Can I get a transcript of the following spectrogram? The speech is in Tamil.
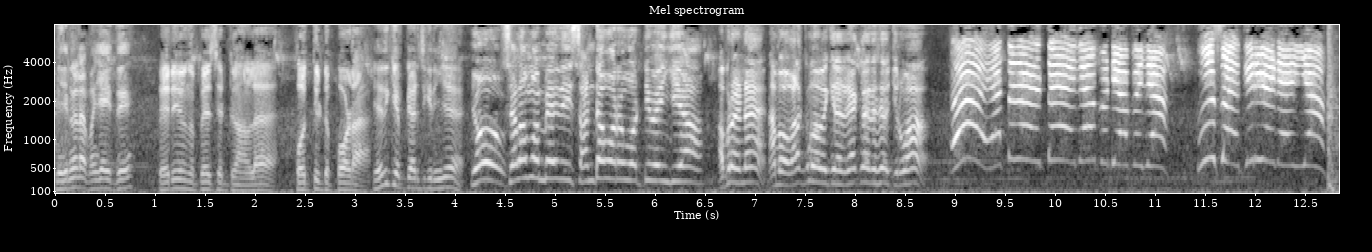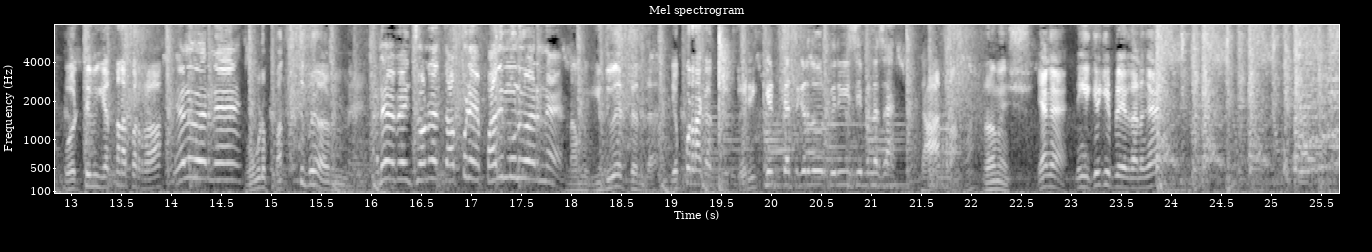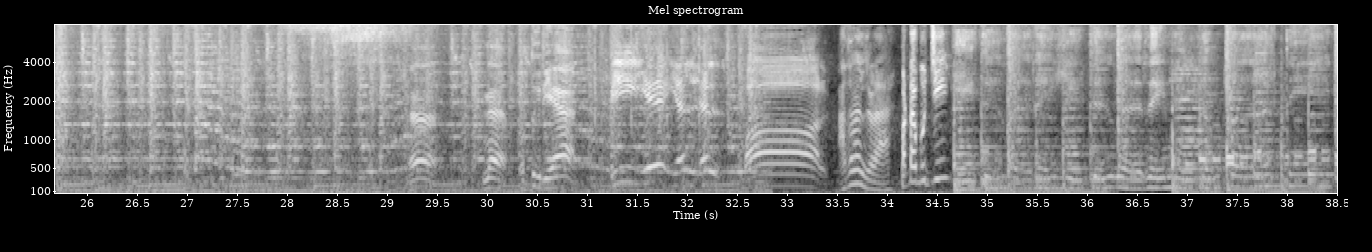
நீ என்னடா பஞ்சாயத்து? பெரியவங்க பேசிட்டு இருக்காங்கல்ல பொத்திட்டு போடா. எதுக்கு எப்படி அடிச்சுக்கிறீங்க? யோ! சிலம்ப மேதி சண்டை வர ஓட்டி வைங்கயா. அப்புறம் என்ன? நம்ம வழக்கமா வைக்கிற ரேக்ல ரேஸ் வச்சிருவோம்? ஒரு டீமுக்கு எத்தனை பேர்ரா ஏழு பேருண்ணே உங்களோட பத்து பேர் ஆடணுண்ணே அண்ணே இவன் சொல்றது தப்புனே. பதிமூணு பேருண்ணே நமக்கு இதுவே தெரியல. எப்படா கத்து? கிரிக்கெட் கத்துக்கிறது ஒரு பெரிய விஷயம் இல்ல சார் யாரா ரமேஷ். ஏங்க நீங்க கிரிக்கெட் பிளேயர் தானுங்க. ஆ, என்ன ஒத்துக்கிறியா? B A L L ball. அதெல்லாம் இல்லடா. பட்டாபூச்சி இதுவரை இதுவரை முகம் பார்த்தேன்.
